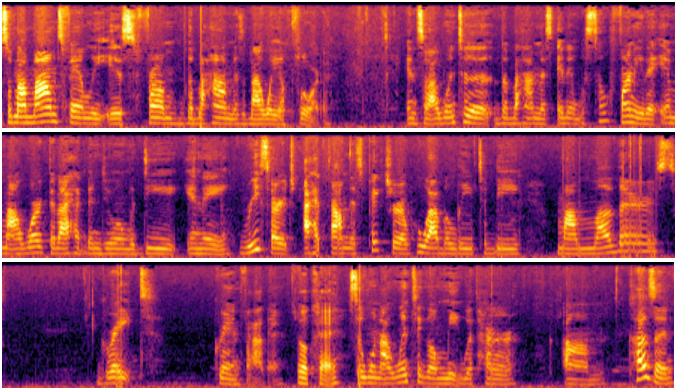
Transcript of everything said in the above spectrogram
So my mom's family is from the Bahamas by way of Florida. And so I went to the Bahamas, and it was so funny that in my work that I had been doing with DNA research, I had found this picture of who I believe to be my mother's great grandfather. Okay. So when I went to go meet with her um, cousin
